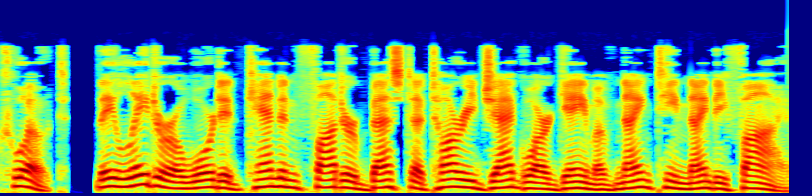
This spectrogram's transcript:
Quote, they later awarded Cannon Fodder Best Atari Jaguar Game of 1995.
